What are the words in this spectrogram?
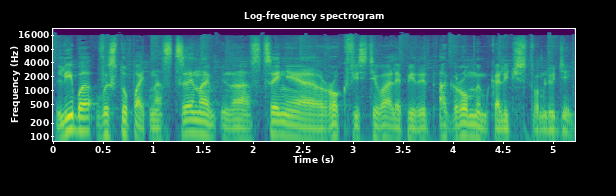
либо выступать на сцене, на сцене рок-фестиваля перед огромным количеством людей?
